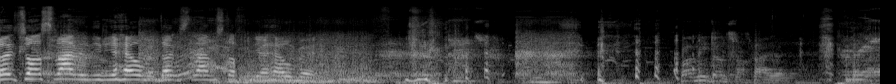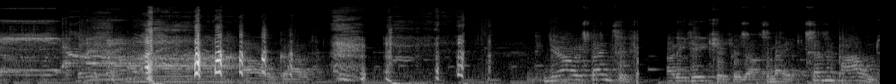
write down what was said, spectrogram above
Don't start slamming in your helmet. Don't slam stuff in your helmet. What have you done so far then? Oh god. Do you know how expensive RDT troopers are to make? Seven pound.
